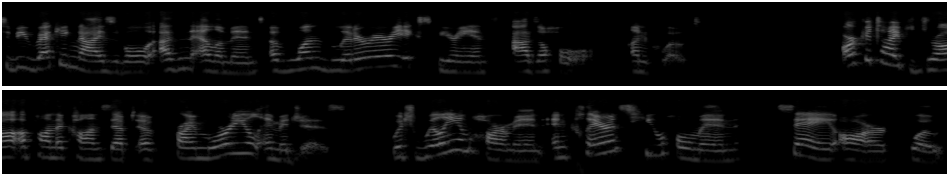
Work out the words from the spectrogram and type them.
to be recognizable as an element of one's literary experience as a whole, unquote. Archetypes draw upon the concept of primordial images, which William Harmon and Clarence Hugh Holman say are, quote,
